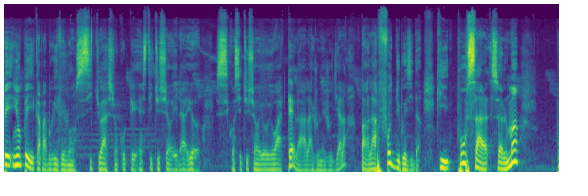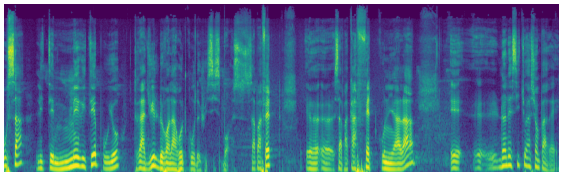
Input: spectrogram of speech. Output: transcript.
Un pays capable de vivre une situation côté institution et d'ailleurs, constitution est à la journée aujourd'hui par la faute du président, qui pour ça seulement, pour ça, il était mérité pour eux traduire devant la haute cour de justice. Bon, ça pas fait, euh, euh, ça pas fait qu'on y a là. Et euh, dans des situations pareilles,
